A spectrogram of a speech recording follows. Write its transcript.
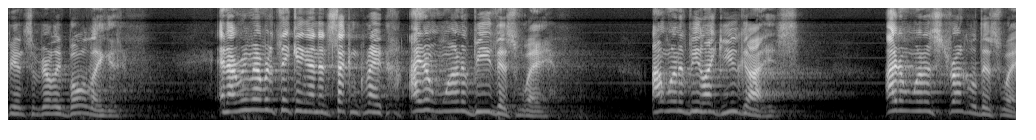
being severely bow legged. And I remember thinking in the second grade, I don't want to be this way. I want to be like you guys. I don't want to struggle this way.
